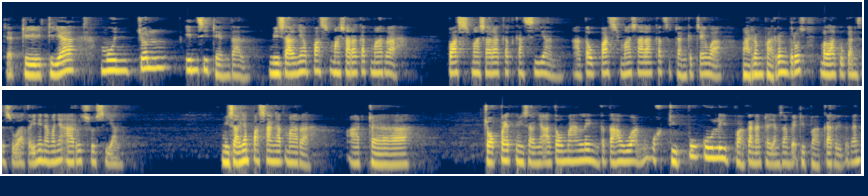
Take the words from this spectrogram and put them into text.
Jadi dia muncul insidental. Misalnya pas masyarakat marah, pas masyarakat kasihan, atau pas masyarakat sedang kecewa bareng-bareng terus melakukan sesuatu. Ini namanya arus sosial. Misalnya pas sangat marah, ada copet misalnya atau maling ketahuan, wah dipukuli bahkan ada yang sampai dibakar itu kan.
